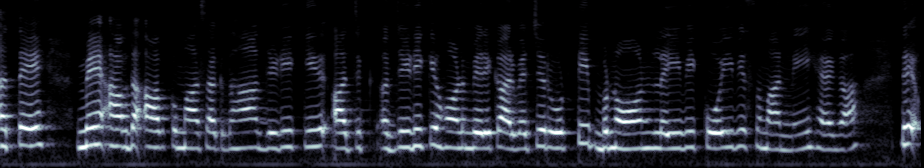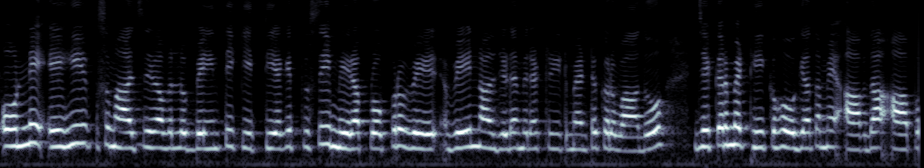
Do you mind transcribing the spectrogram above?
ਅਤੇ ਮੈਂ ਆਪਦਾ ਆਪ ਕਮਾ ਸਕਦਾ ਹਾਂ, ਜਿਹੜੀ ਕਿ ਅੱਜ ਜਿਹੜੀ ਕਿ ਹੁਣ ਮੇਰੇ ਘਰ ਵਿੱਚ ਰੋਟੀ ਬਣਾਉਣ ਲਈ ਵੀ ਕੋਈ ਵੀ ਸਮਾਨ ਨਹੀਂ ਹੈਗਾ। ਤੇ ਉਹਨੇ ਇਹੀ ਸਮਾਜ ਸੇਵਾ ਵੱਲੋਂ ਬੇਨਤੀ ਕੀਤੀ ਹੈ ਕਿ ਤੁਸੀਂ ਮੇਰਾ ਪ੍ਰੋਪਰ ਵੇ ਨਾਲ ਜਿਹੜਾ ਮੇਰਾ ਟ੍ਰੀਟਮੈਂਟ ਕਰਵਾ ਦਿਓ। ਜੇਕਰ ਮੈਂ ਠੀਕ ਹੋ ਗਿਆ ਤਾਂ ਮੈਂ ਆਪਦਾ ਆਪ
